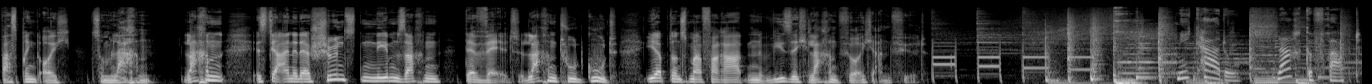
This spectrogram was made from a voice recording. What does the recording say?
was bringt euch zum Lachen? Lachen ist ja eine der schönsten Nebensachen der Welt. Lachen tut gut. Ihr habt uns mal verraten, wie sich Lachen für euch anfühlt. Mikado. Nachgefragt.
